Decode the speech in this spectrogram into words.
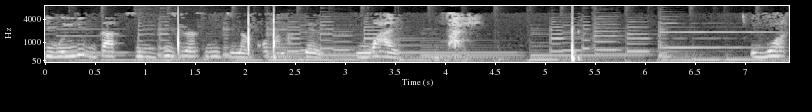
he will leave that business meeting and come and attend. Why? Why? What?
